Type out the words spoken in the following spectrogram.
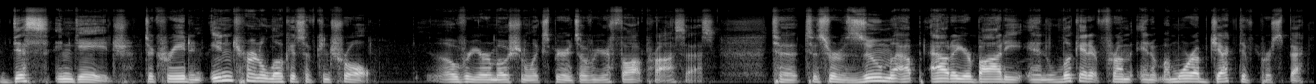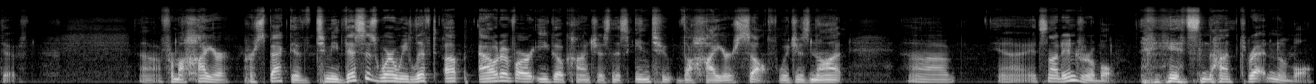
disengage, to create an internal locus of control over your emotional experience, over your thought process, to, to sort of zoom up out of your body and look at it from in a more objective perspective. Uh, from a higher perspective. To me, this is where we lift up out of our ego consciousness into the higher self, which is not, uh, uh, it's not injurable, it's not threatenable.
